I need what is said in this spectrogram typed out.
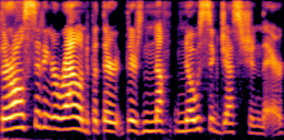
they're all sitting around, but there there's no no suggestion there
